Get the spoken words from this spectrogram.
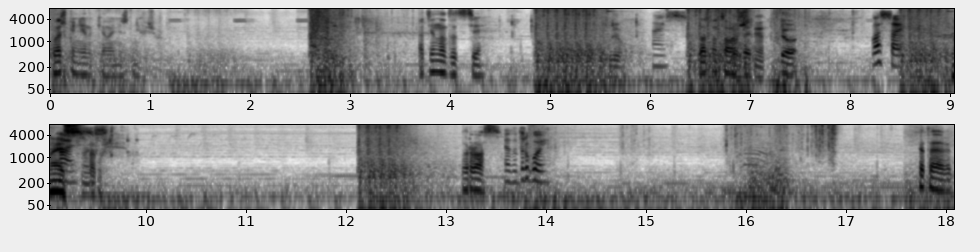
Флешку не накину, не, не хочу. Один на 20. Nice. Summer Больше side. нет. Nice. Nice. Раз. Это другой. Это авик.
